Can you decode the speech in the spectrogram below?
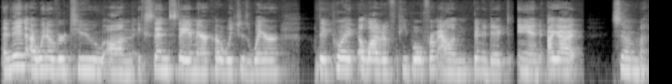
And then I went over to um, Extend Stay America, which is where they put a lot of people from Allen Benedict, and I got some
